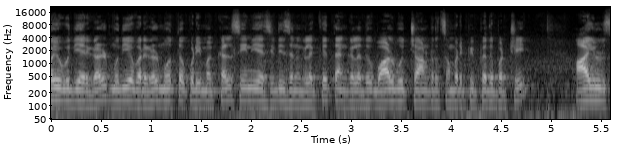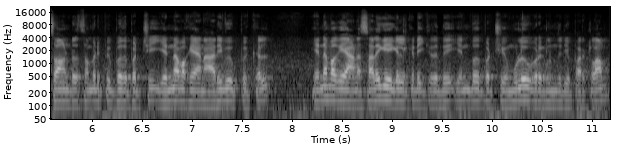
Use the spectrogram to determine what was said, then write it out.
ஓய்வூதியர்கள் முதியவர்கள் மூத்த குடிமக்கள் சீனியர் சிட்டிசன்களுக்கு தங்களது வாழ்வுச் சான்று சமர்ப்பிப்பது பற்றி ஆயுள் சான்று சமர்ப்பிப்பது பற்றி என்ன வகையான அறிவிப்புகள் என்ன வகையான சலுகைகள் கிடைக்கிறது என்பது பற்றிய முழு விவரங்களும் பார்க்கலாம்.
